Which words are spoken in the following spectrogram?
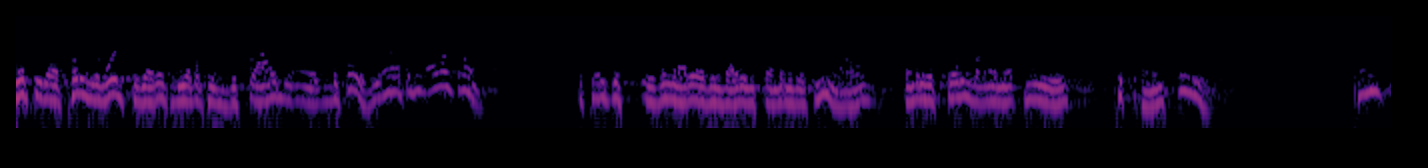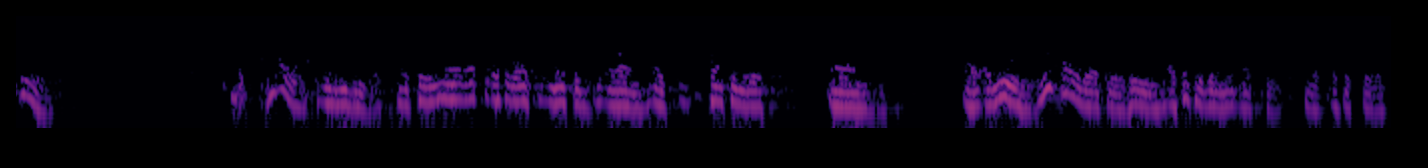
gifted at putting the words together to be able to describe uh, the faith. You don't have to be eloquent. Okay, just is a matter of inviting somebody that you know, somebody that's floating by next to you, to come and see can see. But how would we do this? Okay, you know, that's, that's the last message um, I was talking with um, a new, new choir director who I think we're going to meet next week at, at the service.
